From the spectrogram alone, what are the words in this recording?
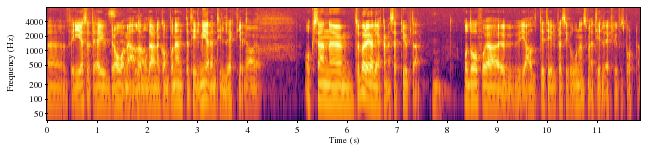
eh, För ES är ju bra med alla moderna komponenter till, mer än tillräckligt. Ja, ja. Och sen eh, så börjar jag leka med sättdjup där. Och då får jag alltid till precisionen som är tillräcklig för sporten.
